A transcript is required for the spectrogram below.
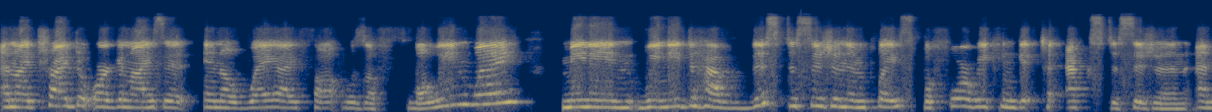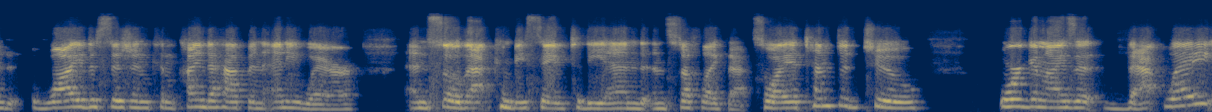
And I tried to organize it in a way I thought was a flowing way, meaning we need to have this decision in place before we can get to X decision and Y decision can kind of happen anywhere. And so that can be saved to the end and stuff like that. So I attempted to organize it that way.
